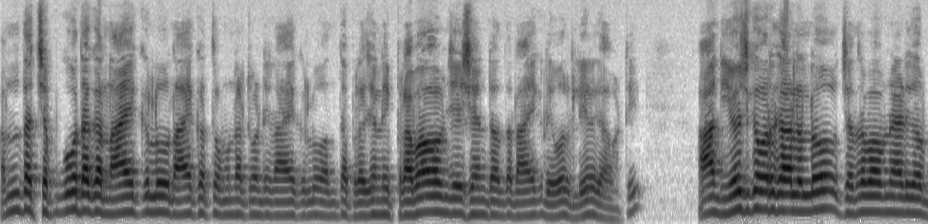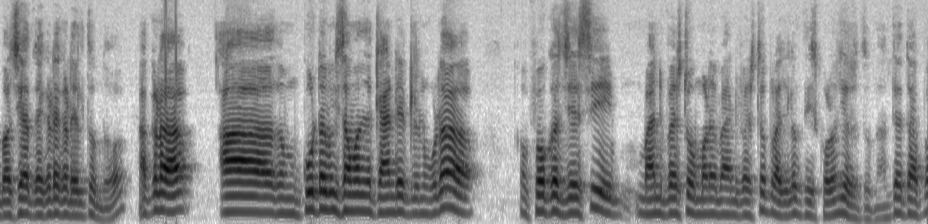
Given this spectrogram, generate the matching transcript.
అంత చెప్పుకోదగ్గ నాయకులు నాయకత్వం ఉన్నటువంటి నాయకులు అంత ప్రజల్ని ప్రభావం చేసేంత నాయకులు ఎవరు లేరు కాబట్టి ఆ నియోజకవర్గాలలో చంద్రబాబు నాయుడు గారు బస్ యాత్ర ఎక్కడెక్కడ వెళ్తుందో అక్కడ ఆ కూటమికి సంబంధించిన క్యాండిడేట్లను కూడా ఫోకస్ చేసి మేనిఫెస్టో ఉమ్మడి మేనిఫెస్టో ప్రజలకు తీసుకోవడం జరుగుతుంది. అంతే తప్ప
